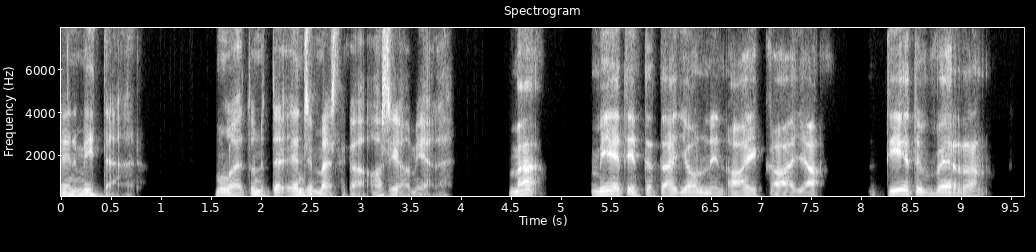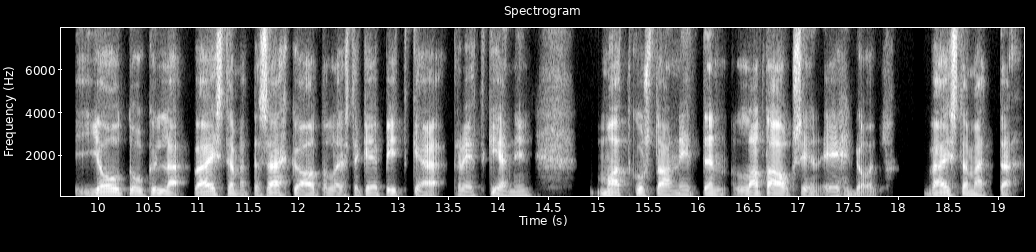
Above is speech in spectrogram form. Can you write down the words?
en mitään. Mulla ei tule nyt ensimmäistäkään asiaa mieleen. Mä mietin tätä Jonnin aikaa ja tietyn verran joutuu kyllä väistämättä sähköautolla, jos tekee pitkää retkiä, niin matkustaa niiden latauksien ehdoilla väistämättä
